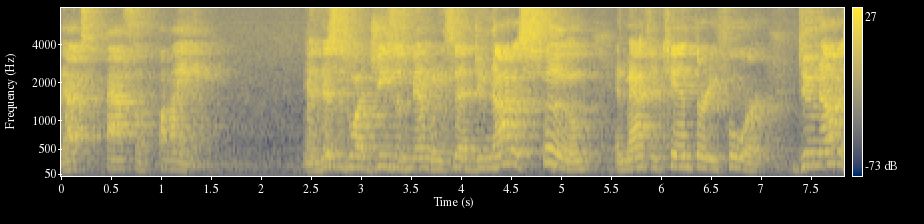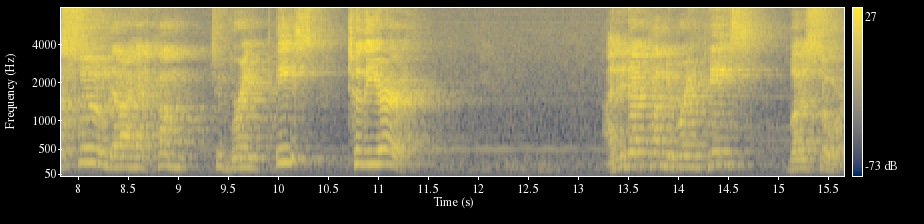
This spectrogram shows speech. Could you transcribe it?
That's pacifying. And this is what Jesus meant when he said, Do not assume, in Matthew 10 34, do not assume that I have come to bring peace to the earth. I did not come to bring peace, but a sword.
